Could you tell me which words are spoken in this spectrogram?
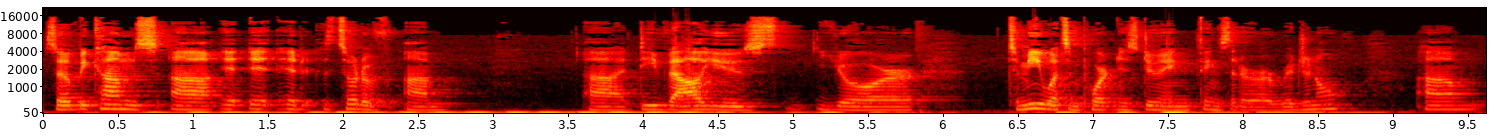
So it becomes uh, it, it, it, sort of um, uh, devalues your. To me, what's important is doing things that are original um,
